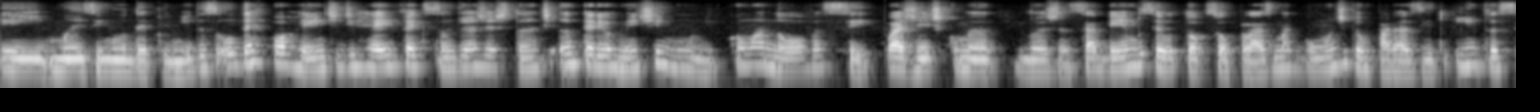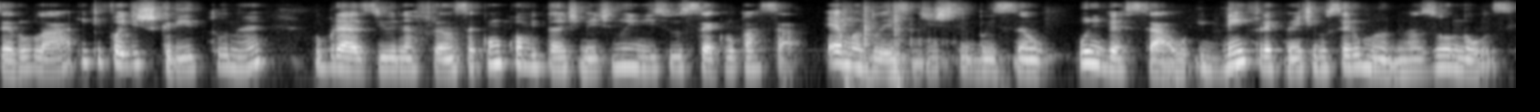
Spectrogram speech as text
em mães imunodeprimidas ou decorrente de reinfecção de uma gestante anteriormente imune, como a nova C. O agente, como nós já sabemos, é o Toxoplasma gondii, que é um parasito intracelular e que foi descrito, né, no Brasil e na França concomitantemente no início do século passado. É uma doença de distribuição universal e bem frequente no ser humano, a zoonose.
